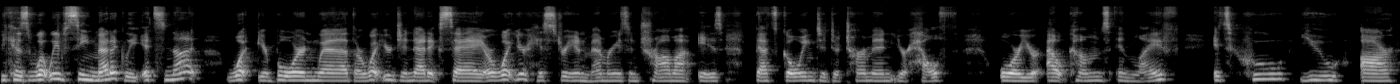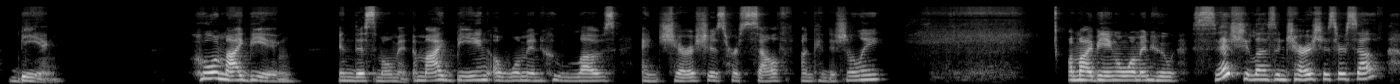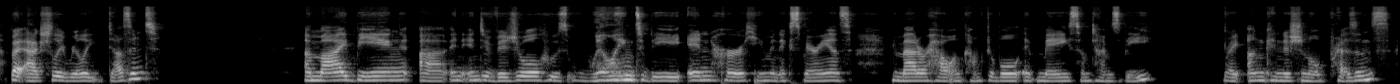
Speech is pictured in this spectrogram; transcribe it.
Because what we've seen medically, it's not what you're born with or what your genetics say or what your history and memories and trauma is that's going to determine your health or your outcomes in life. It's who you are being who am I being in this moment? Am I being a woman who loves and cherishes herself unconditionally? Am I being a woman who says she loves and cherishes herself, but actually really doesn't? Am I being uh, an individual who's willing to be in her human experience, no matter how uncomfortable it may sometimes be? Right? Unconditional presence.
